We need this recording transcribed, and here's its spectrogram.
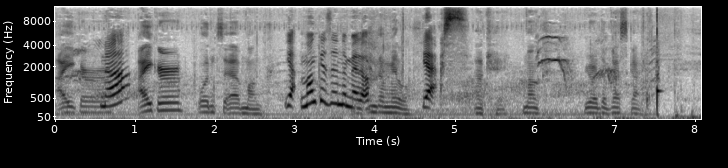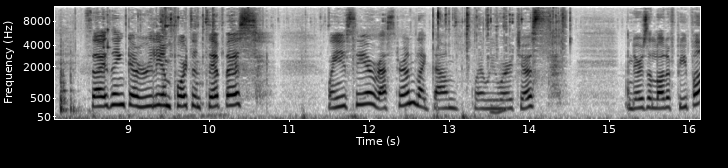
Eiger. No? Eiger and uh, monk yeah, monk is in the middle. in the middle. Yes. Okay, monk, you're the best guy. So I think a really important tip is when you see a restaurant like down where we were just and there's a lot of people,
